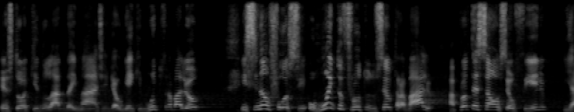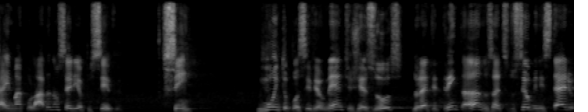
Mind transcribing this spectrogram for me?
Eu estou aqui do lado da imagem de alguém que muito trabalhou, e se não fosse o muito fruto do seu trabalho, a proteção ao seu filho e a Imaculada não seria possível. Sim, muito possivelmente Jesus, durante 30 anos antes do seu ministério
